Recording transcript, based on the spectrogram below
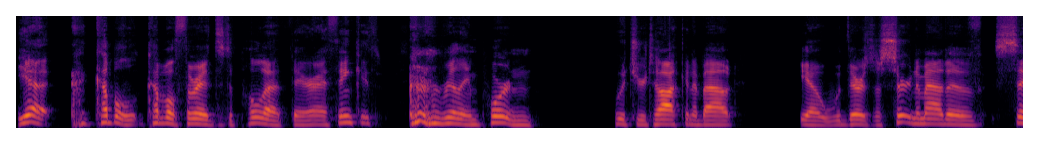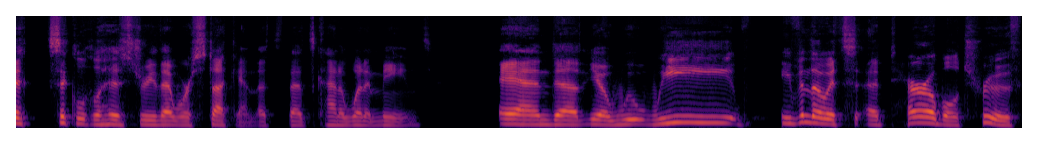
Yeah, a couple couple threads to pull out there. I think it's really important what you're talking about. You know, there's a certain amount of cyclical history that we're stuck in. That's that's kind of what it means. And uh, you know, we, we even though it's a terrible truth,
